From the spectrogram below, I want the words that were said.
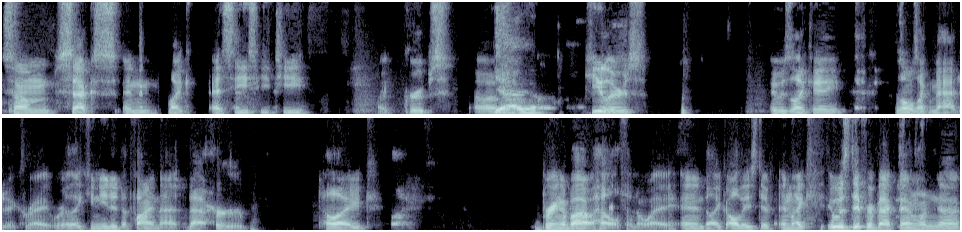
some sects and like SECT like groups of Yeah, yeah. healers, it was like a it was almost like magic, right? Where like you needed to find that that herb to like bring about health in a way, and like all these different and like it was different back then when uh,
